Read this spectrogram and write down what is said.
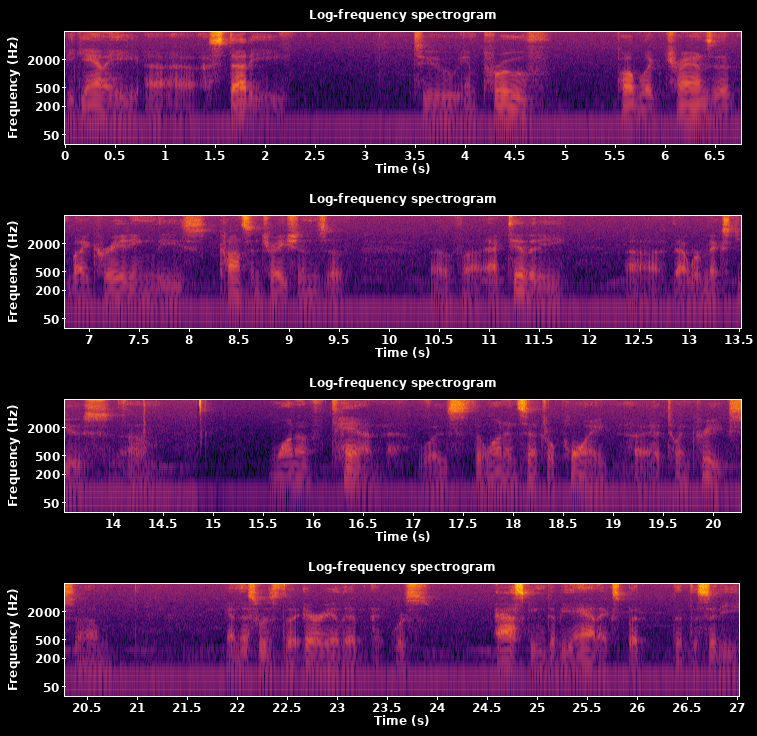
began a, a, study to improve public transit by creating these concentrations of, of uh, activity uh, that were mixed use. Um, one of 10 was the one in Central Point uh, at Twin Creeks. Um, and this was the area that was asking to be annexed, but that the city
